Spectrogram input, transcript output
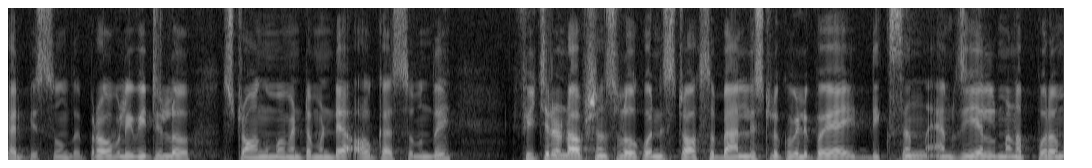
కనిపిస్తుంది. ప్రాబబ్లీ వీటిలో స్ట్రాంగ్ మొమెంటం ఉండే అవకాశం ఉంది. ఫ్యూచర్ అండ్ ఆప్షన్స్లో కొన్ని స్టాక్స్ బ్యాన్ లిస్టులకు వెళ్ళిపోయాయి. Dixon MGL Manappuram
